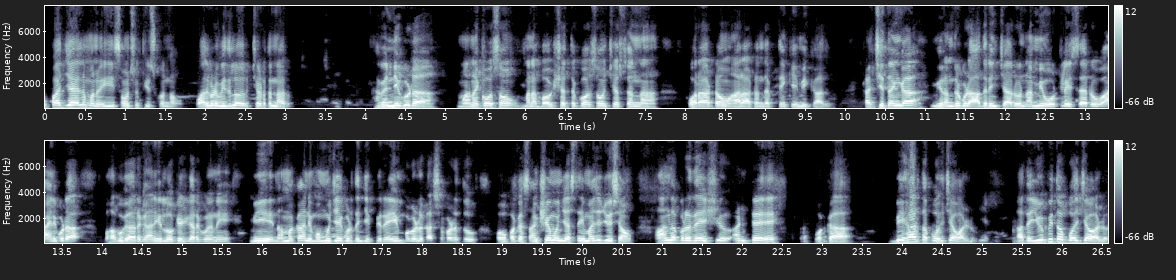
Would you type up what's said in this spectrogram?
ఉపాధ్యాయులు మనం ఈ సంవత్సరం తీసుకున్నాం. వాళ్ళు కూడా విధిలో చేరుతున్నారు. అవన్నీ కూడా మన కోసం మన భవిష్యత్తు కోసం చేస్తున్న పోరాటం ఆరాటం తప్పితే ఇంకేమీ కాదు. ఖచ్చితంగా మీరందరూ కూడా ఆదరించారు నమ్మి ఓట్లేశారు. ఆయన కూడా బాబు గారు కానీ లోకేష్ గారు కానీ మీ నమ్మకాన్ని మమ్ము చేయకూడదని చెప్పి రేయింపగళ్ళు కష్టపడుతూ ఒక పక్క సంక్షేమం చేస్తే ఈ మధ్య చూసాం ఆంధ్రప్రదేశ్ అంటే ఒక బీహార్తో పోల్చేవాళ్ళు లేకపోతే యూపీతో పోల్చేవాళ్ళు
